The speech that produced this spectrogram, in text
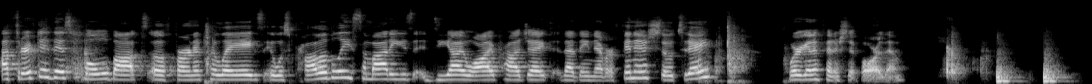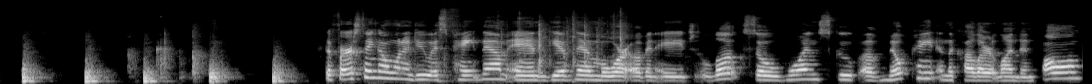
I thrifted this whole box of furniture legs. It was probably somebody's DIY project that they never finished. So today, we're going to finish it for them. The first thing I want to do is paint them and give them more of an age look. So one scoop of milk paint in the color London Fog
